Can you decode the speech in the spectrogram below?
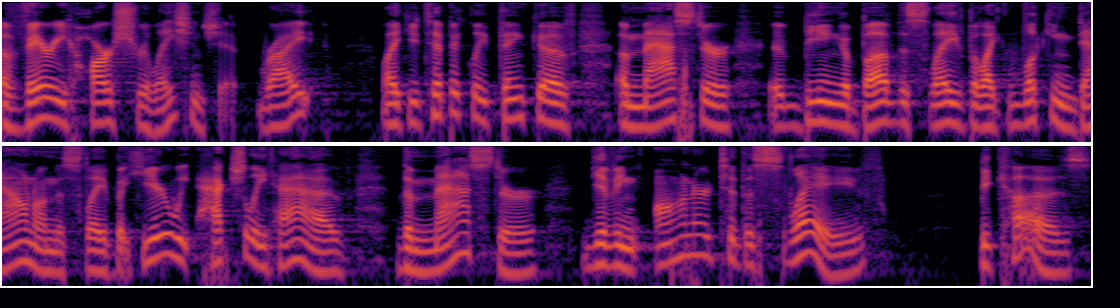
a very harsh relationship, right? Like you typically think of a master uh, being above the slave, but like looking down on the slave. But here we actually have the master giving honor to the slave because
